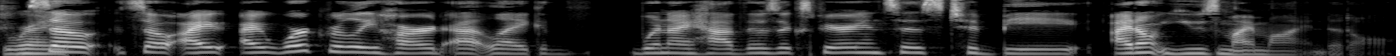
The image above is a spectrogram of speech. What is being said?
Right. So so I I work really hard at like when I have those experiences to be I don't use my mind at all.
